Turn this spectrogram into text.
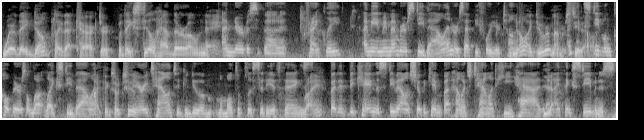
where they don't play that character, but they still have their own name. I'm nervous about it, frankly. I mean, remember Steve Allen, or is that before your time? no, I do remember I Steve think Allen. Stephen Colbert is a lot like Steve Allen. I think so too. Very talented, can do a, multiplicity of things. Right. But it became the Steve Allen show became about how much talent he had, and I think Stephen is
